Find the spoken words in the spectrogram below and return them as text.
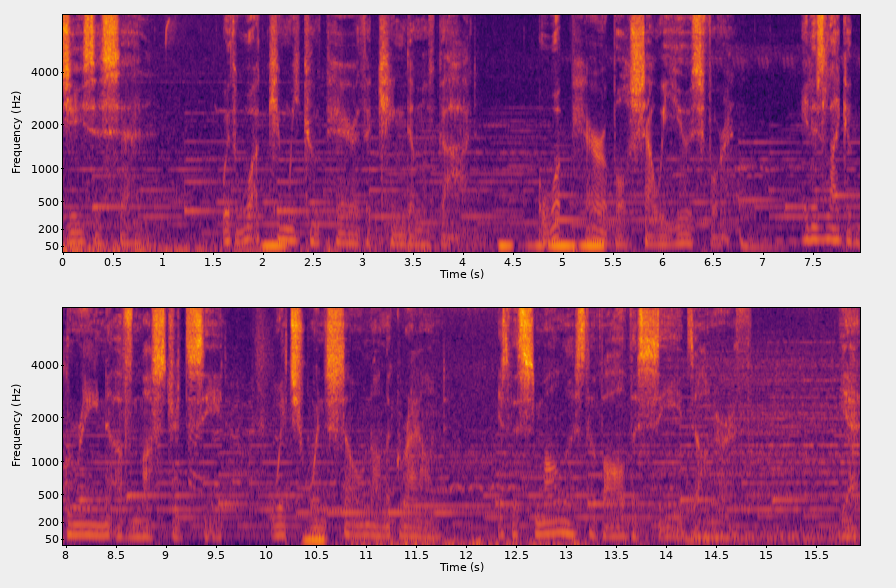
Jesus said, With what can we compare the kingdom of God? Or what parable shall we use for it? It is like a grain of mustard seed, which, when sown on the ground, is the smallest of all the seeds on earth. Yet,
